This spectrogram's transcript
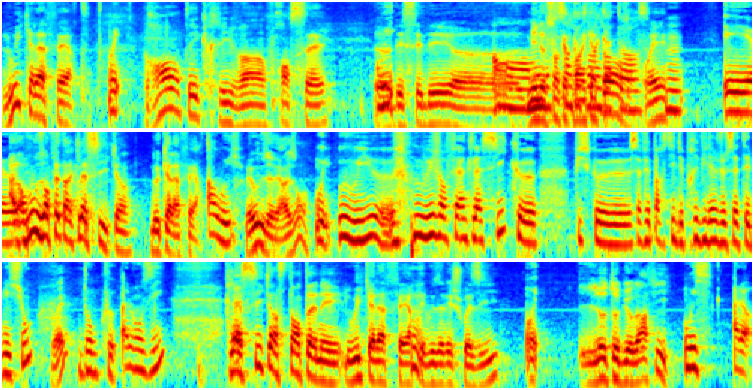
Louis Calafert, Oui. grand écrivain français, euh, Oui. décédé euh, En 1994. 1994. Oui. Mm. Et, euh, Alors vous, vous en faites un classique hein, de Calafert. Ah oui. Mais vous avez raison. Oui, oui, oui, euh, oui, j'en fais un classique, euh, puisque ça fait partie des privilèges de cette émission. Oui. Donc allons-y. Classique instantané, Louis Calafert, et vous avez choisi Oui. l'autobiographie. Oui. Alors,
